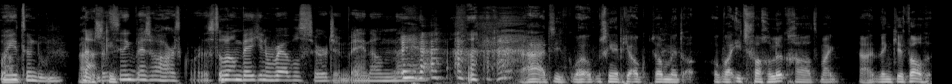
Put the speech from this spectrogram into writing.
kon je toen doen? nou, misschien... dat vind ik best wel hardcore. Dat is toch wel een beetje een rebel surgeon ben je dan. Uh... Ja, ja het, misschien heb je ook op dat moment ook wel iets van geluk gehad. Maar ja, denk je wel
